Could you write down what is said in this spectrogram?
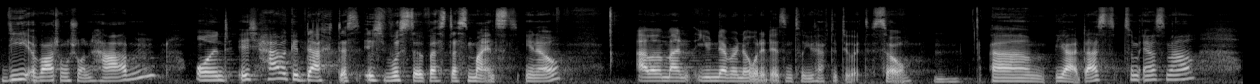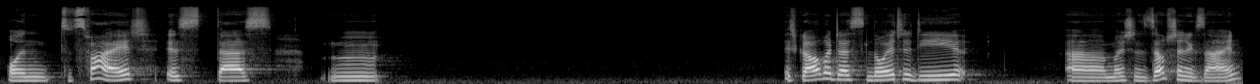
die Erwartung schon haben und ich habe gedacht, dass ich wusste, was das meinst, you know. Aber man, you never know what it is until you have to do it. So, ähm, ja, das zum ersten Mal. Und zu zweit ist das, mh, ich glaube, dass Leute, die äh, möchten selbstständig sein,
